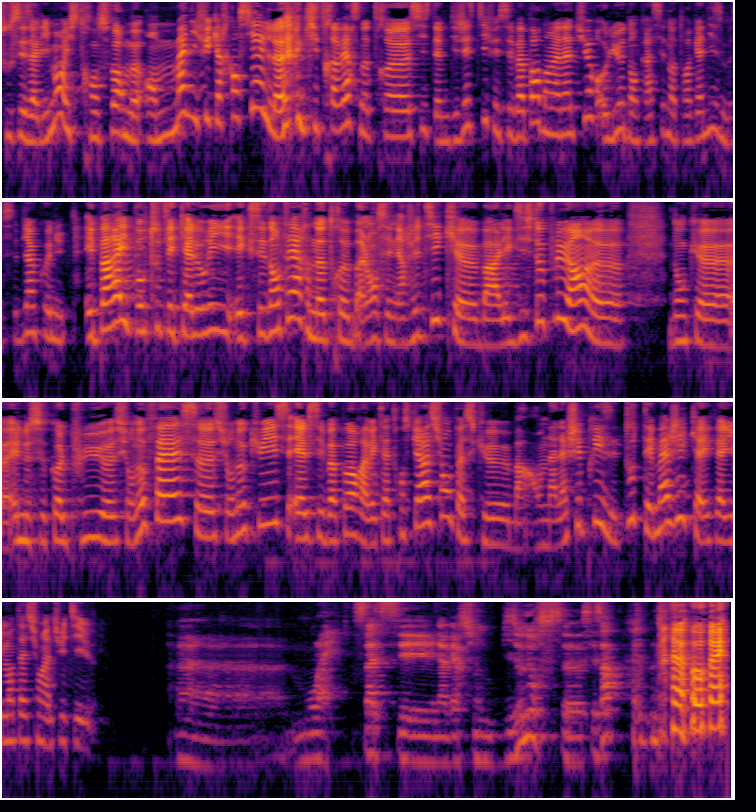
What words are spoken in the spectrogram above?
tous ces aliments, ils se transforment en magnifiques arc-en-ciel qui traversent notre système système digestif et s'évapore dans la nature au lieu d'encrasser notre organisme, c'est bien connu. Et pareil pour toutes les calories excédentaires, notre balance énergétique, euh, bah, elle n'existe plus. Hein, euh. donc euh, elle ne se colle plus sur nos fesses, sur nos cuisses, et elle s'évapore avec la transpiration parce que bah, on a lâché prise et tout est magique avec l'alimentation intuitive. ouais. Ça, c'est la version bisounours, c'est ça? Bah ouais.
